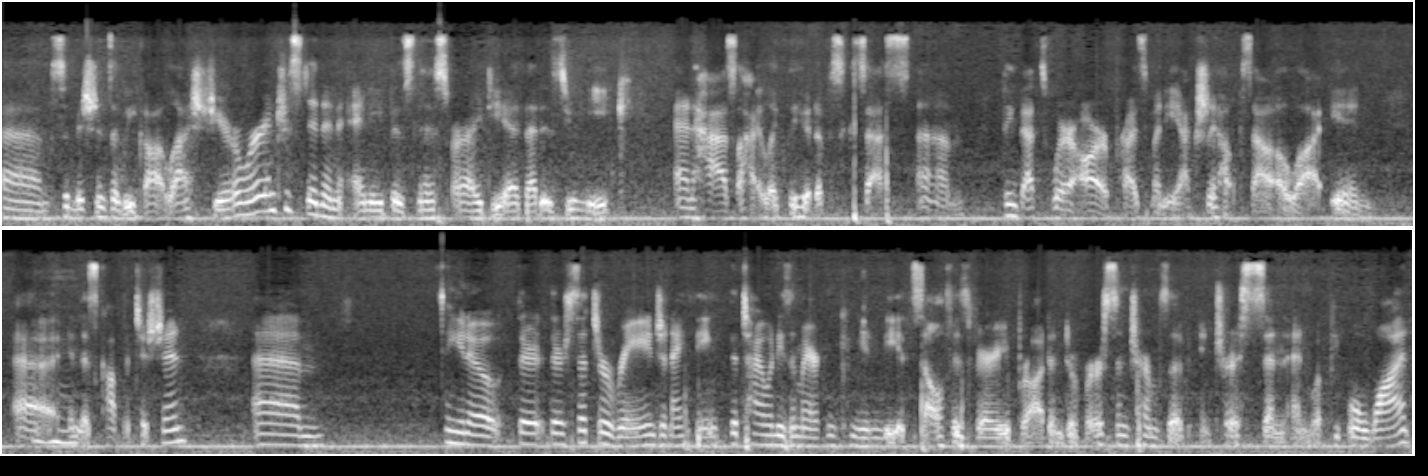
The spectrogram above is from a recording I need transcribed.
um, submissions that we got last year, we're interested in any business or idea that is unique and has a high likelihood of success. Um, I think that's where our prize money actually helps out a lot in uh, mm-hmm. in this competition. Um, you know, there, there's such a range, and I think the Taiwanese American community itself is very broad and diverse in terms of interests and, and what people want.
